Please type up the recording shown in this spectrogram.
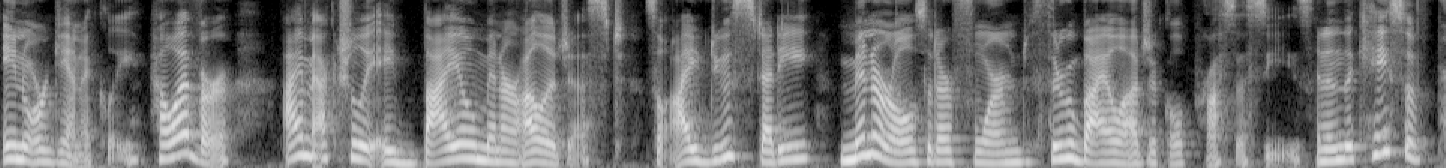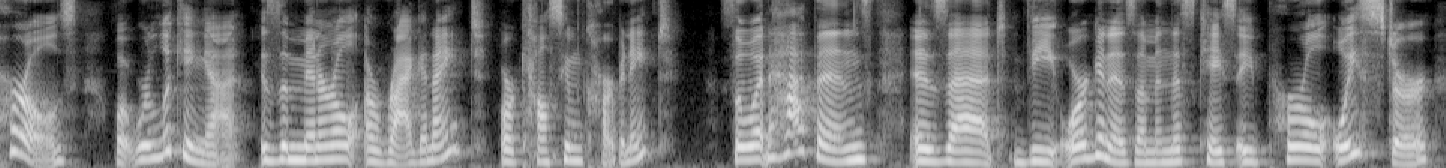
inorganically. However, I'm actually a biomineralogist, so I do study minerals that are formed through biological processes. And in the case of pearls, what we're looking at is the mineral aragonite or calcium carbonate. So what happens is that the organism, in this case a pearl oyster,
